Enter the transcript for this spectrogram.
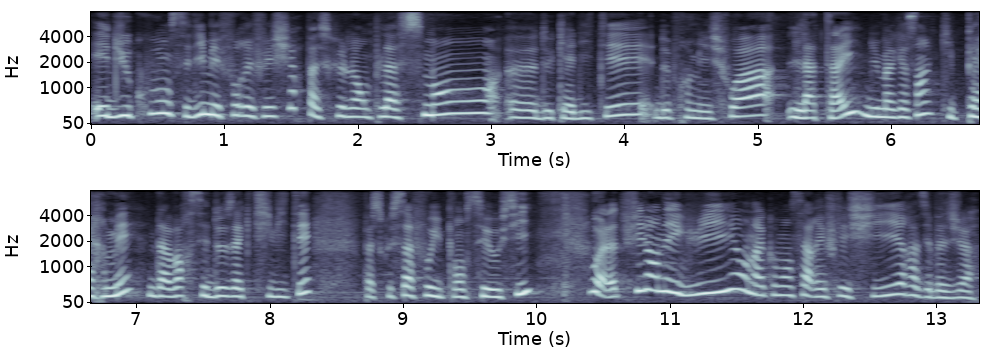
Et du coup, on s'est dit, mais il faut réfléchir parce que l'emplacement euh, de qualité, de premier choix, la taille du magasin qui permet d'avoir ces deux activités, parce que ça, faut y penser aussi. Voilà, de fil en aiguille, on a commencé à réfléchir, à se dire, bah, déjà,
